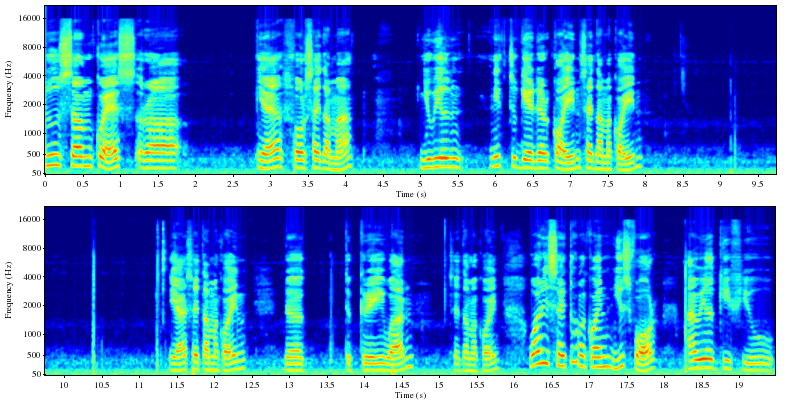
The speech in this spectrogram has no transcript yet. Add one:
do some quests uh, yeah for Saitama. You will need to gather coin Saitama coin. Yeah Saitama coin. The the gray one Saitama coin. What is Saitama coin used for? I will give you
